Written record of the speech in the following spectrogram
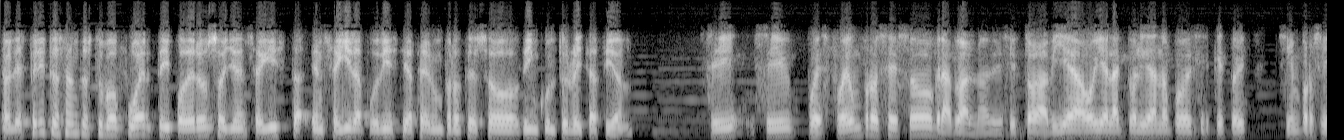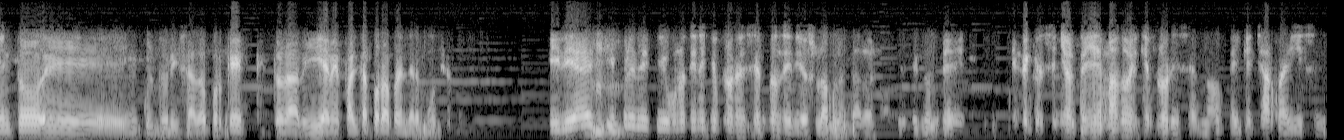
el Espíritu Santo estuvo fuerte y poderoso y enseguida, enseguida pudiste hacer un proceso de inculturalización. Sí, sí, pues fue un proceso gradual, ¿no? Es decir, todavía hoy a la actualidad no puedo decir que estoy 100% eh, inculturizado porque todavía me falta por aprender mucho. Mi idea es siempre de que uno tiene que florecer donde Dios lo ha plantado, ¿no? Es decir, donde dice que el Señor te ha llamado hay que florecer, ¿no? Hay que echar raíces.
